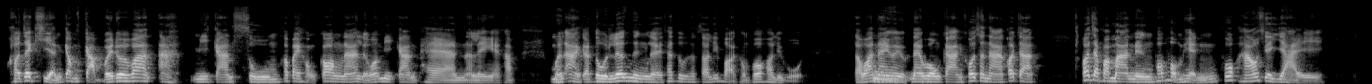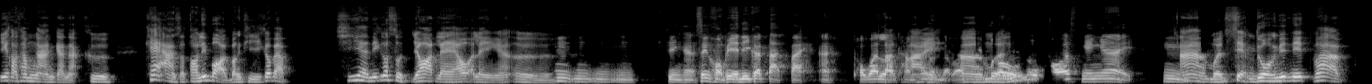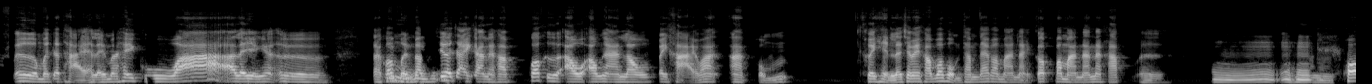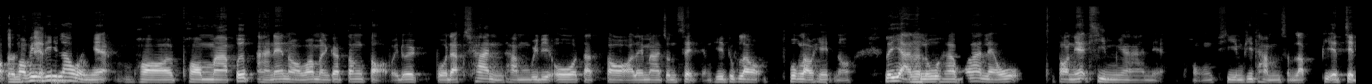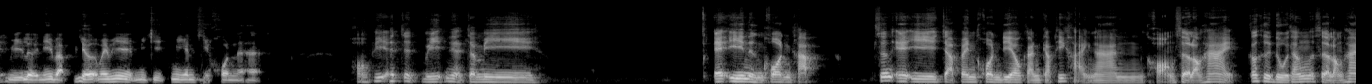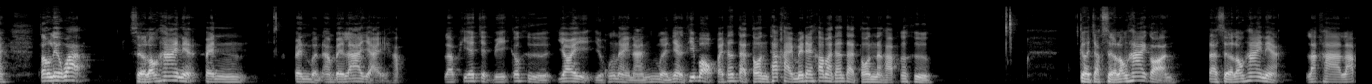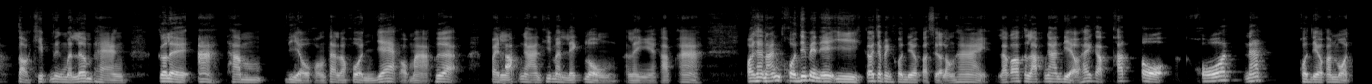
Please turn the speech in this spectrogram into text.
เขาจะเขียนกำกับไว้ด้วยว่าอะมีการซูมเข้าไปของกล้องนะ หรือว่ามีการแพนอะไรเงี้ยครับเหมือนอ่านการ์ตูนเรื่องหนึ่งเลยถ้าดู storyboard ของพวกฮอลลีวูดแต่ว่าในในวงการโฆษณาก็จะก็จะประมาณหนึ่งเพราะผมเห็นพวก house ใหญ่ๆ ที่เขาทำงานกันอะคือแค่อ่าน storyboard บางทีก็แบบเชี่ยนี่ก็สุดยอดแล้วอะไรเงี้ยเอออืมอืมอืมจริงฮะซึ่งของพี่เอ็ดก็ตัดไปอะเพราะว่าเราทำให้มันแบบว่าเหมือน low cost ง่ายๆอ่า เหมือนเสี่ยงดวงนิดๆว่า เออ มันจะถ่ายอะไรมาให้กูวะอะไรอย่างเงี้ยเออ แต่ก็เหมือนแบบเชื่อใจกันนะครับ ก็คือเอาเอางานเราไปขายว่า อะผมเคยเห็นแล้วใช่ไหมครับ ว่าผมทำได้ประมาณไหนก็ประมาณนั้นนะครับ เออ อืม อืมพอพอพี่เอ็ดเล่าอย่างเงี้ย พอพอมาปุ๊บอ่าแน่นอนว่ามันก็ต้องต่อไปด้วย production ทำวิดีโอตัดต่ออะไรมาจนเสร็จอย่างที่ทุกเราพวกเราเห็นเนาะแล้วอยากจะรู้ครับว่าแล้วตอนเนี้ยทีมงานเนี่ยของทีมที่ทำสำหรับพี่เอ็ดเจ็ดวิเลยนี่แบบเยอะไหมพี่มีกี่มีกันกี่คนนะฮะ ของพี่เอ็ดเจ็ดวิเนี่ยจะมี AE หนึ่งคนครับ ซึ่ง AE จะเป็นคนเดียวกันกับที่ขายงานของเสือร้องไห้ ก็คือดูทั้งเสือร้องไห้ ต้องเรียกว่า เสือร้องไห้เนี่ยเป็นเป็นเหมือน umbrella ใหญ่ครับ แล้วพี่เอ็ดเจ็ดวิก็คือย่อยอยู่ข้างในนั้น เหมือนอย่างที่บอกไปตั้งแต่ต้น ถ้าใครไม่ได้เข้ามาตั้งแต่ต้นนะครับ ก็คือ เกิดจากเสือร้องไห้ก่อน แต่เสือร้องไห้เนี่ย ราคารับต่อคลิปหนึ่งมันเริ่มแพง ก็เลยอะทำเดี่ยวของแต่ละคนแยกออกมา เพื่อไปรับงานที่มันเล็กลงอะไรเงี้ยครับ อะเพราะฉะนั้นคนที่เป็น AE ก็จะเป็นคนเดียวกับเสือร้องไห้ แล้วก็รับงานเดี่ยวให้กับคัตโตะโค้ดนัทคนเดียวกันหมด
